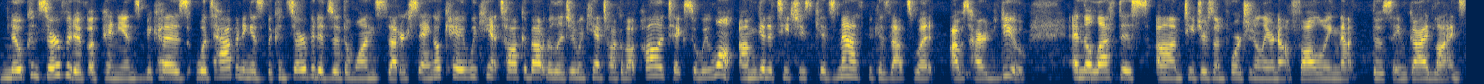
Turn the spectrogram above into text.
no conservative opinions because what's happening is the conservatives are the ones that are saying, okay, we can't talk about religion, we can't talk about politics, so we won't. I'm going to teach these kids math because that's what I was hired to do. And the leftist um, teachers, unfortunately, are not following that those same guidelines.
